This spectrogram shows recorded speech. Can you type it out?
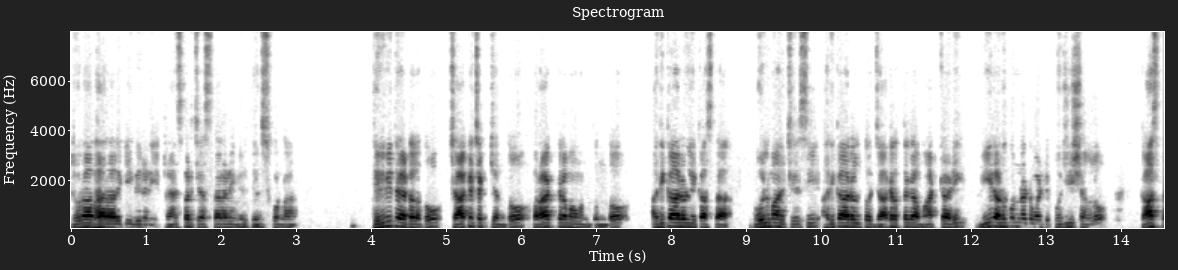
దూరాభారాలకి వీరిని ట్రాన్స్ఫర్ చేస్తారని మీరు తెలుసుకున్న తెలివితేటలతో చాకచక్యంతో పరాక్రమవంతంతో అధికారుల్ని కాస్త గోల్మాల్ చేసి అధికారులతో జాగ్రత్తగా మాట్లాడి వీరు అనుకున్నటువంటి పొజిషన్లో కాస్త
